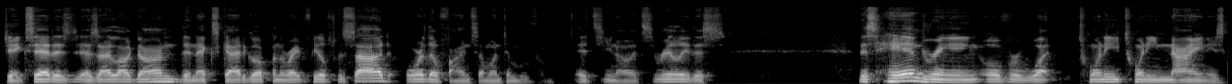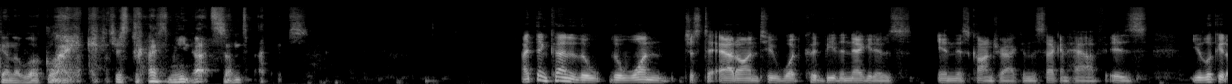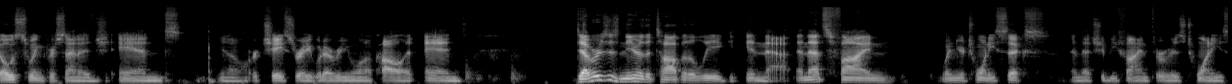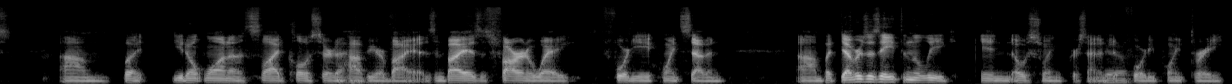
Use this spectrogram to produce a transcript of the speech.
jake said as, as i logged on the next guy to go up on the right field facade or they'll find someone to move him. It's you know it's really this this hand wringing over what 2029 is going to look like. It just drives me nuts sometimes. I think kind of the the one just to add on to what could be the negatives in this contract in the second half is you look at O swing percentage and you know or chase rate whatever you want to call it and Devers is near the top of the league in that and that's fine when you're 26 and that should be fine through his 20s um, but you don't want to slide closer to Javier Baez. And Baez is far and away 48.7. Um, but Devers is eighth in the league in O swing percentage yeah. at 40.3.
